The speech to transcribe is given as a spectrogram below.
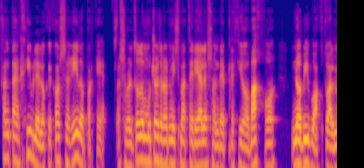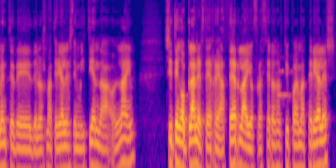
tan tangible lo que he conseguido, porque sobre todo muchos de los mis materiales son de precio bajo, no vivo actualmente de, los materiales de mi tienda online, sí tengo planes de rehacerla y ofrecer otro tipo de materiales,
